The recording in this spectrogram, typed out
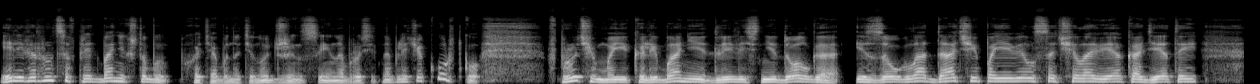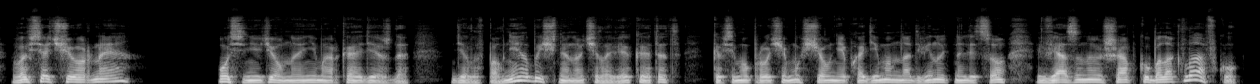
или вернуться в предбанник, чтобы хотя бы натянуть джинсы и набросить на плечи куртку. Впрочем, мои колебания длились недолго. Из-за угла дачи появился человек, одетый во все черное. Осенью темная немаркая одежда — Дело вполне обычное, но человек этот, ко всему прочему, счел необходимым надвинуть на лицо вязаную шапку-балаклавку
